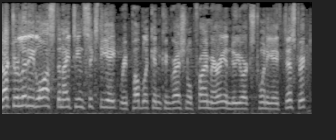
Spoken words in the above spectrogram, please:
Dr. Liddy lost the 1968 Republican congressional primary in New York's 28th district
